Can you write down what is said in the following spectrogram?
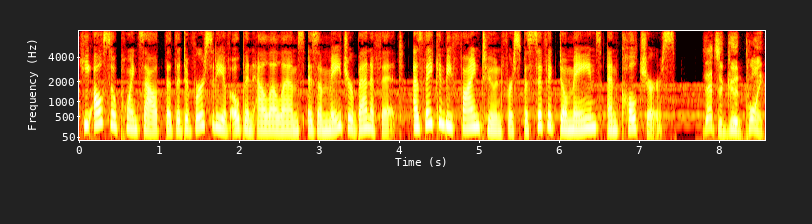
He also points out that the diversity of open LLMs is a major benefit, as they can be fine tuned for specific domains and cultures. That's a good point.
